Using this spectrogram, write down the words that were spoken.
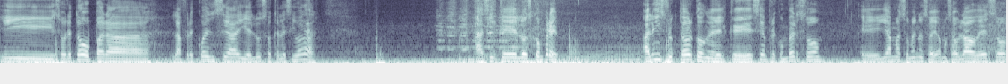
y sobre todo para la frecuencia y el uso que les iba a dar. Así que los compré. Al instructor con el que siempre converso, eh, ya más o menos habíamos hablado de eso.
